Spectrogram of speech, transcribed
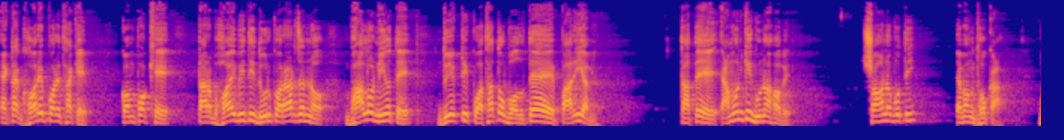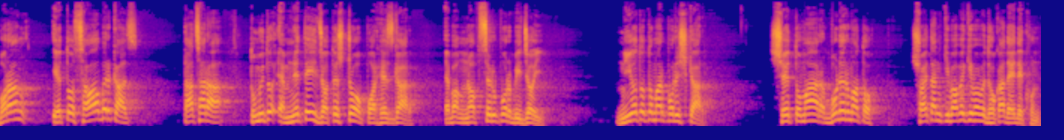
একটা ঘরে পড়ে থাকে। কমপক্ষে তার ভয়ভীতি দূর করার জন্য ভালো নিয়তে দু একটি কথা তো বলতে পারি আমি। তাতে এমন কি গুণা হবে? সহানুভূতি এবং ধোকা। বরং এ তো স্বভাবের কাজ। তাছাড়া তুমি তো এমনিতেই যথেষ্ট পরহেজগার। এবং নফসের উপর বিজয়ী। নিয়ত তোমার পরিষ্কার। সে তোমার বোনের মতো। শয়তান কীভাবে কীভাবে ধোকা দেয় দেখুন।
